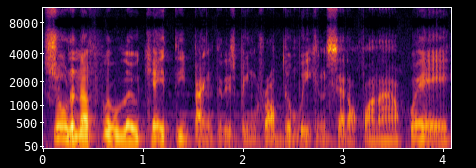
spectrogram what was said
soon enough we'll locate the bank that is being robbed and we can set off on our way.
